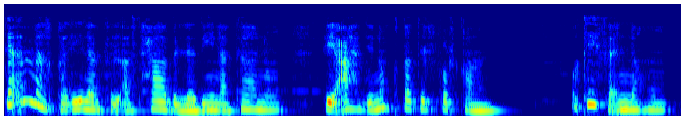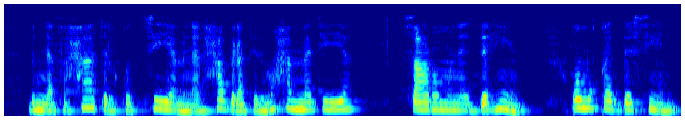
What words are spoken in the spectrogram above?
تأمل قليلا في الأصحاب الذين كانوا في عهد نقطة الفرقان. وكيف أنهم بالنفحات القدسية من الحضرة المحمدية صاروا منزهين ومقدسين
